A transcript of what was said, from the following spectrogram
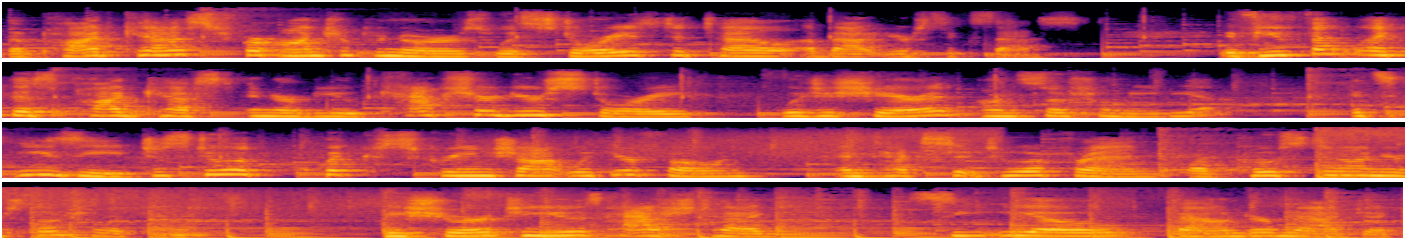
the podcast for entrepreneurs with stories to tell about your success. If you felt like this podcast interview captured your story, would you share it on social media? It's easy. Just do a quick screenshot with your phone and text it to a friend or post it on your social accounts. Be sure to use hashtag CEO Founder Magic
